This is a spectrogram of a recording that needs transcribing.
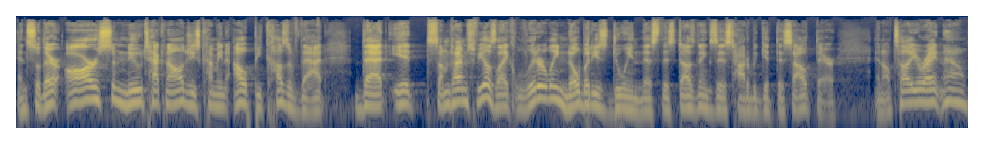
And so there are some new technologies coming out because of that, that it sometimes feels like literally nobody's doing this. This doesn't exist. How do we get this out there? And I'll tell you right now,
